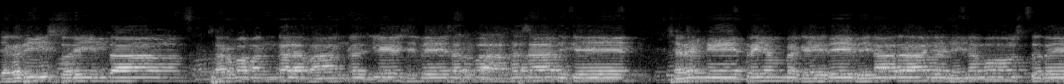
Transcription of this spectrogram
जगदीश्वरीं ताम् सर्वमङ्गलमाङ्गल्ये शिवे सर्वार्थसाधिके शरण्ये त्र्यम्बके देवि नारायणि नमोऽस्तु ते।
